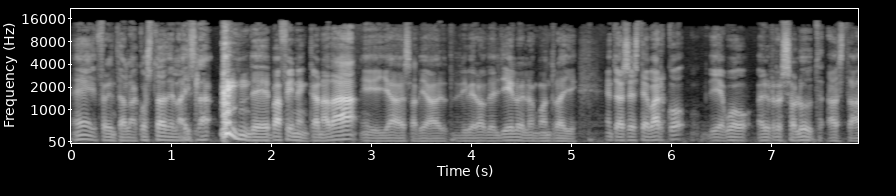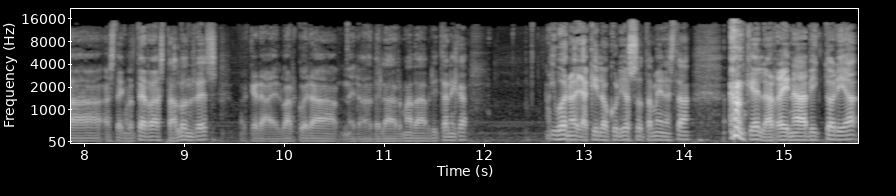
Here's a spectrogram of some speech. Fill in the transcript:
¿eh? frente a la costa de la isla de Baffin en Canadá, y ya se había liberado del hielo y lo encontró allí. Entonces este barco llevó el Resolute hasta, hasta Inglaterra, hasta Londres, porque era, el barco era, era de la Armada Británica. Y bueno, y aquí lo curioso también está que la reina Victoria,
